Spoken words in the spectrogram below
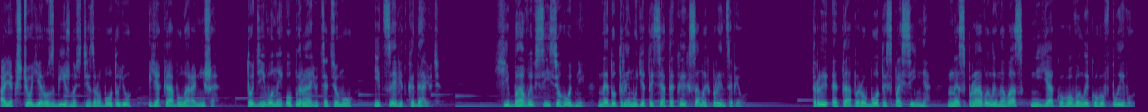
А якщо є розбіжності з роботою, яка була раніше, тоді вони опираються цьому і це відкидають. Хіба ви всі сьогодні не дотримуєтеся таких самих принципів? Три етапи роботи спасіння не справили на вас ніякого великого впливу,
